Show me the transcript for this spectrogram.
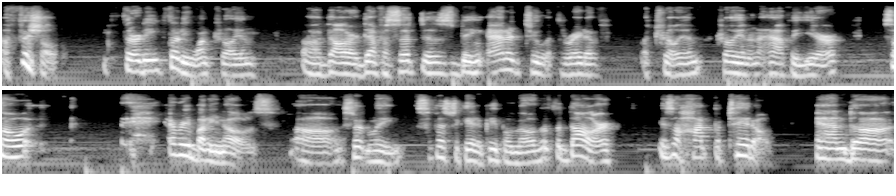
official 30, 31 trillion uh, dollar deficit is being added to at the rate of a trillion, trillion and a half a year. So everybody knows, uh, certainly sophisticated people know, that the dollar is a hot potato. And uh,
